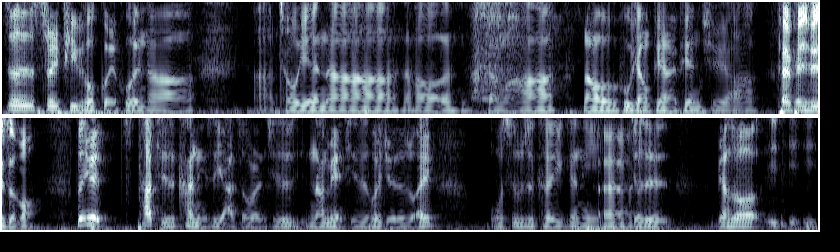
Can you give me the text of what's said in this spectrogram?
就是 street people 鬼混啊啊抽烟啊，然后干嘛、啊？然后互相骗来骗去啊，骗来骗去什么？不，因为他其实看你是亚洲人，其实难免其实会觉得说，哎，我是不是可以跟你，就是，比方说一一一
